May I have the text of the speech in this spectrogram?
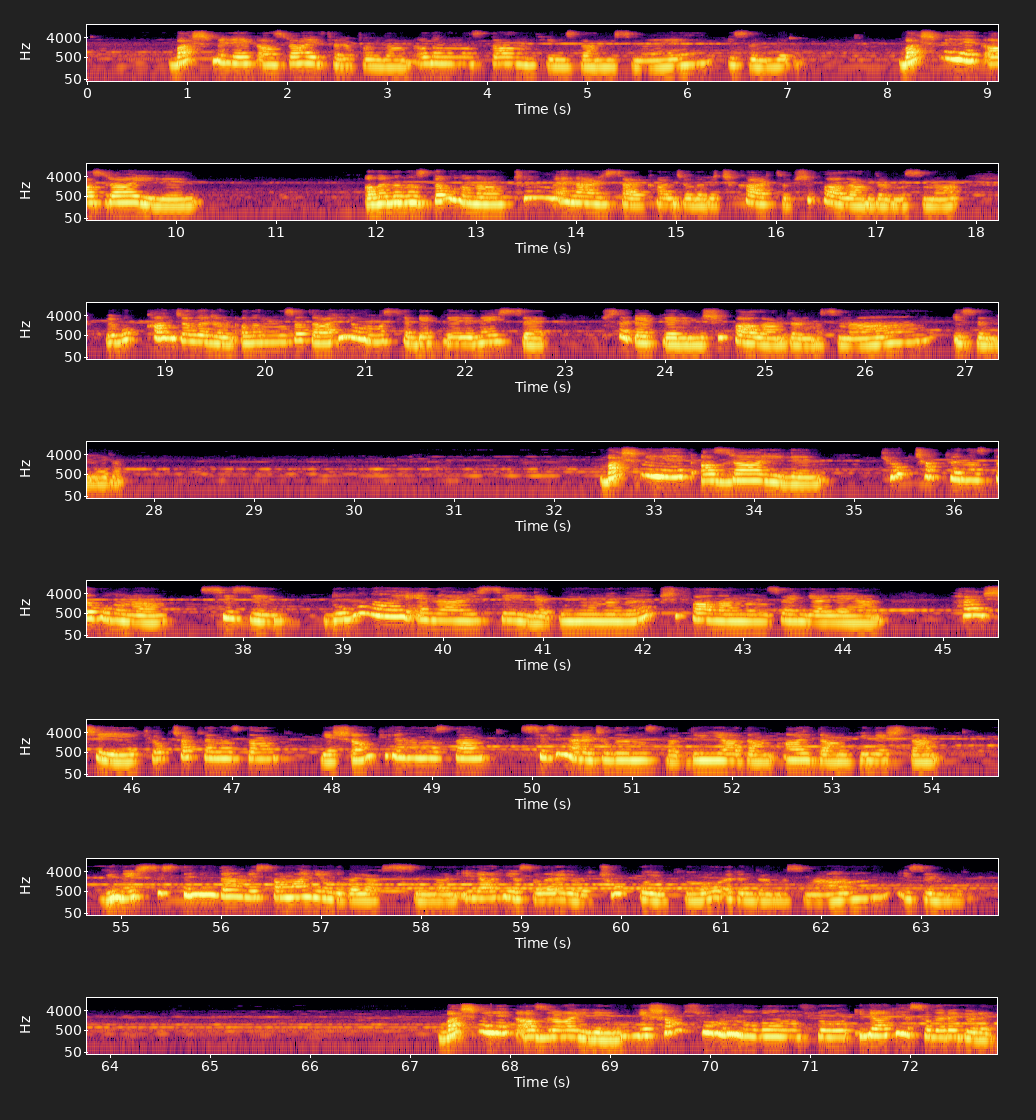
baş melek Azrail tarafından alanınızdan temizlenmesine izin verin. Baş melek Azrail'in alanınızda bulunan tüm enerjisel kancaları çıkartıp şifalandırmasına ve bu kancaların alanınıza dahil olma sebepleri neyse bu sebeplerini şifalandırmasına izin verin. Baş melek Azrail'in kök çakranızda bulunan sizin dolunay enerjisiyle uyumlanıp şifalanmanızı engelleyen her şeyi kök çakranızdan yaşam planınızdan, sizin aracılığınızla dünyadan, aydan, güneşten, güneş sisteminden ve samanyolu galaksisinden ilahi yasalara göre çok boyutlu arındırmasına izin verin. Baş melek Azrail'in yaşam sorumluluğunuzu ilahi yasalara göre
